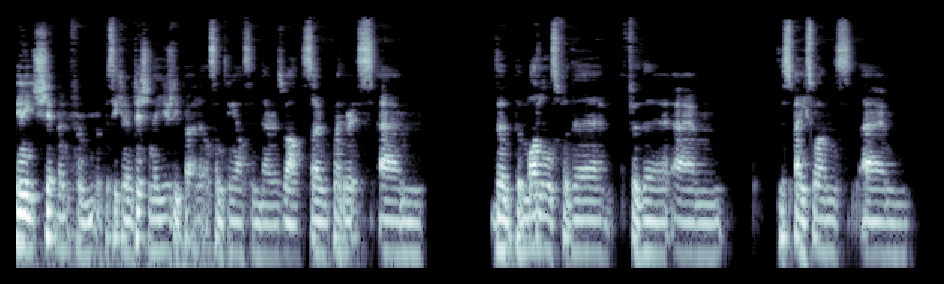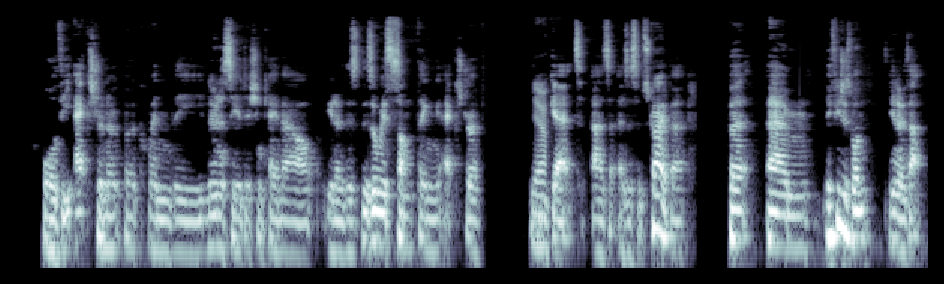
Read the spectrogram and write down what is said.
in each shipment from a particular edition, they usually put a little something else in there as well. So whether it's um, the the models for the for the um, the space ones, um, or the extra notebook when the Lunacy edition came out, you know, there's there's always something extra Yeah. you get as a, as a subscriber. But um, if you just want, you know, that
